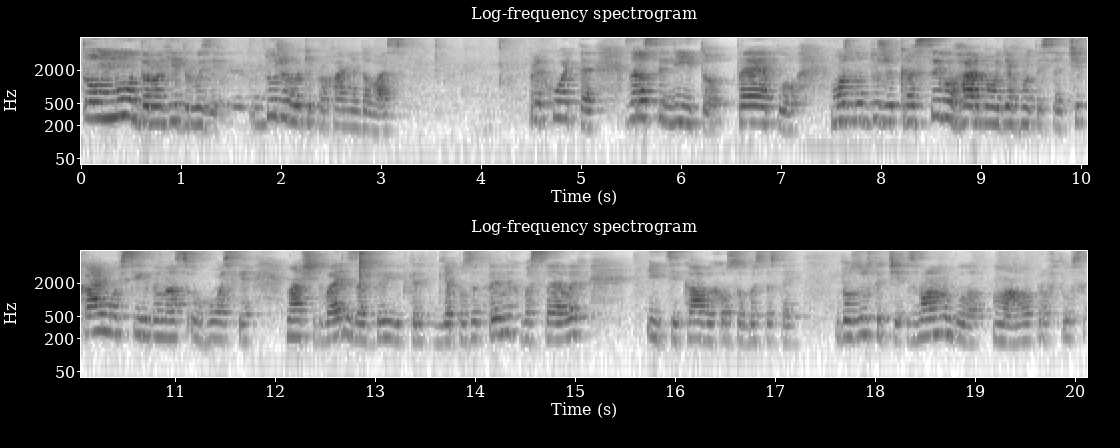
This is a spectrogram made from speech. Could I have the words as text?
Тому, дорогі друзі, дуже велике прохання до вас. Приходьте, зараз літо, тепло, можна дуже красиво, гарно одягнутися. Чекаємо всіх до нас у гості. Наші двері завжди відкриті для позитивних, веселих і цікавих особистостей. До зустрічі! З вами була мама Профтуса.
